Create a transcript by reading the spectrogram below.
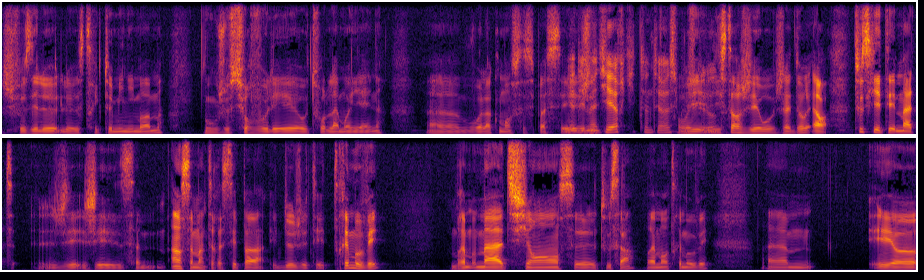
je faisais le, strict minimum. Donc, je survolais autour de la moyenne. Euh, voilà comment ça s'est passé. Il y a des matières qui t'intéressent plus Oui, l'histoire géo, j'adorais. Alors, tout ce qui était maths, j'ai, ça, un, ça m'intéressait pas, et deux, j'étais très mauvais. Vraiment, maths, sciences, euh, tout ça, vraiment très mauvais. Euh, et euh,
